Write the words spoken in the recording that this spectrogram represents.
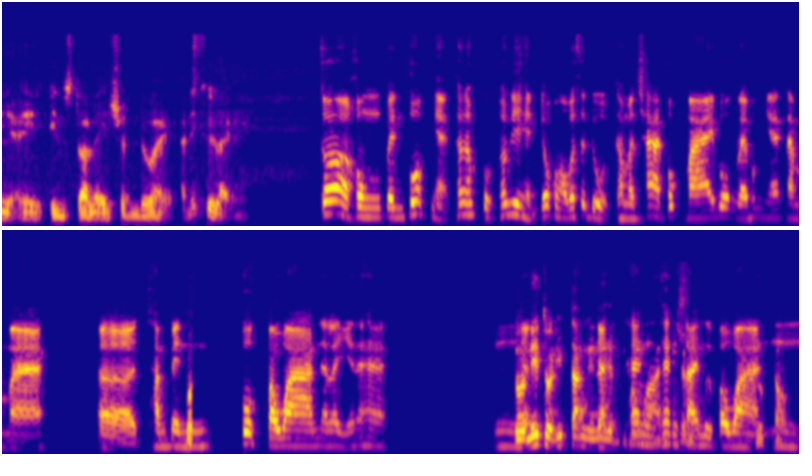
มีไอ installation ด้วย อันนี้คืออะไร ก็คงเป็นพวกเนี่ยถ้าเท่าที่เห็นก็คงเอาวัสดุธรรมชาติพวกไม้พวกอะไรพวกเนี้ยนำมา เอ่อทำเป็นพวกประวานอะไรอย่างเงี้ยนะฮะอืมตัวนี้ตัวที่ตั้งนี่อน่าย่างจะเป็นปแท่งระวานแท่งใช่ไหมซ้ายมือประวานถูกต้อง อืม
